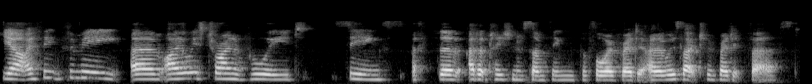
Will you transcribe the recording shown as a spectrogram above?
Yeah, I think for me, um, I always try and avoid seeing the adaptation of something before I've read it. I always like to have read it first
